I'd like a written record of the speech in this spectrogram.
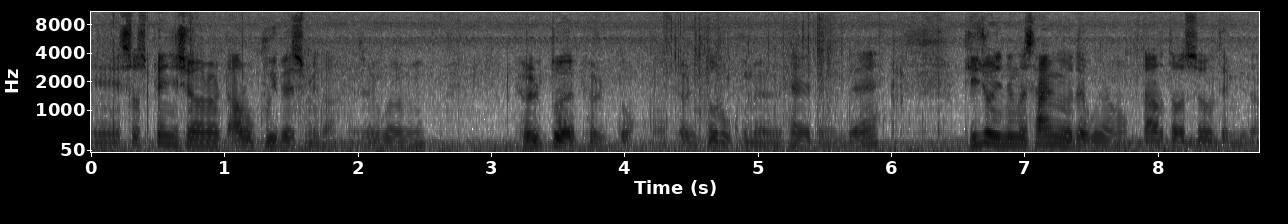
이 서스펜션을 따로 구입했습니다. 그래서 이건 별도예요, 별도. 어, 별도로 구매를 해야 되는데 기존에 있는 거 사용해도 되고요. 따로 따로 써도 됩니다.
